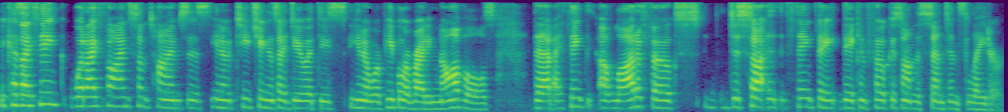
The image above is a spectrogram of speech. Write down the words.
because I think what I find sometimes is, you know, teaching as I do at these, you know, where people are writing novels, that I think a lot of folks decide think they they can focus on the sentence later.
